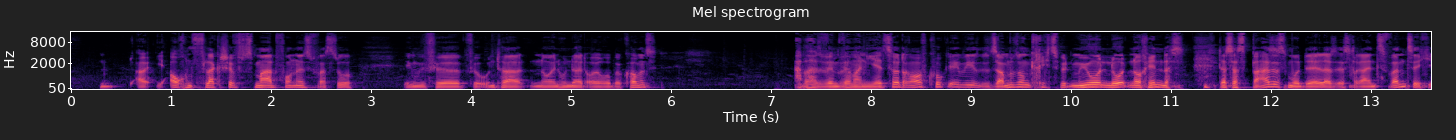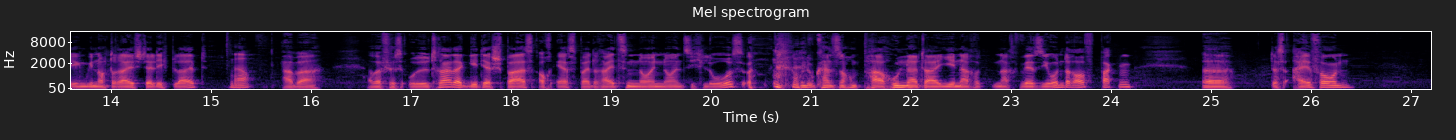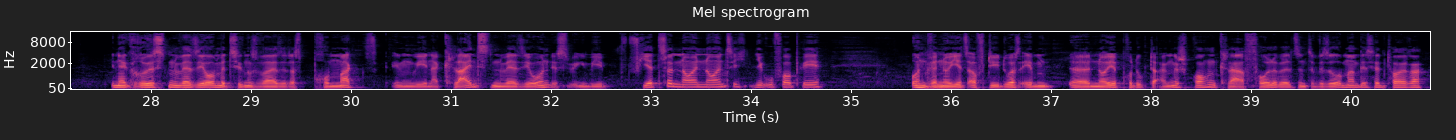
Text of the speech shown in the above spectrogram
Auch ein Flaggschiff-Smartphone ist, was du irgendwie für, für unter 900 Euro bekommst. Aber wenn, wenn man jetzt so drauf guckt, irgendwie, Samsung kriegt es mit Mühe und Not noch hin, dass, dass das Basismodell, das S23, irgendwie noch dreistellig bleibt. Ja. Aber, aber fürs Ultra, da geht der Spaß auch erst bei 13,99 los. und du kannst noch ein paar Hunderter je nach, nach Version draufpacken. Äh, das iPhone in der größten Version, beziehungsweise das Pro Max irgendwie in der kleinsten Version ist irgendwie 14,99 die UVP. Und wenn du jetzt auf die, du hast eben äh, neue Produkte angesprochen, klar, Foldables sind sowieso immer ein bisschen teurer,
